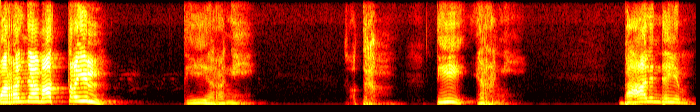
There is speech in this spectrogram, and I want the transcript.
പറഞ്ഞ മാത്രയിൽ തീ ഇറങ്ങി. തീ ഇറങ്ങി. ബാലിന്റെയും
